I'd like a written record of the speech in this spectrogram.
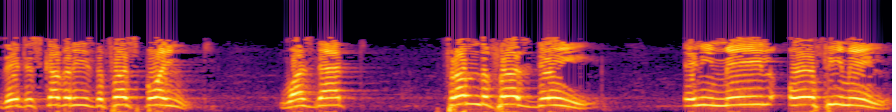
their discoveries, the first point was that from the first day any male or female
